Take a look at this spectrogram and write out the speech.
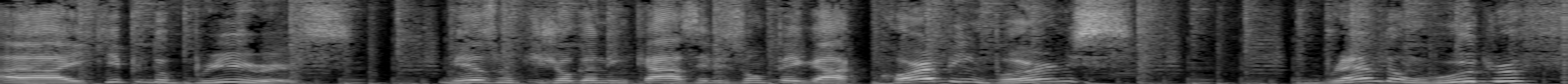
a equipe do Brewers, mesmo que jogando em casa, eles vão pegar Corbin Burns, Brandon Woodruff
